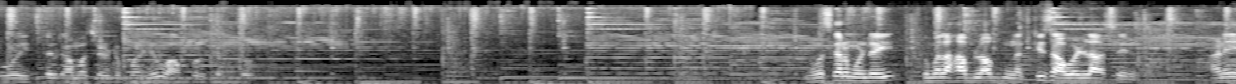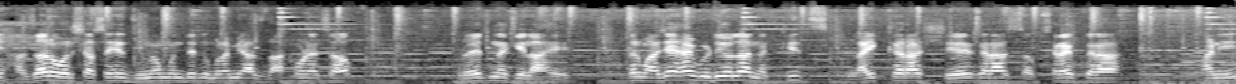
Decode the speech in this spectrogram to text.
व इतर कामासाठी पण हे वापरू शकतो. नमस्कार मंडळी तुम्हाला हा ब्लॉग नक्कीच आवडला असेल आणि हजार वर्ष असं हे जुनं मंदिर तुम्हाला मी आज दाखवण्याचा प्रयत्न केला आहे. तर माझ्या ह्या व्हिडिओला नक्कीच लाईक करा शेअर करा सबस्क्राईब करा आणि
